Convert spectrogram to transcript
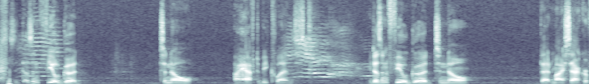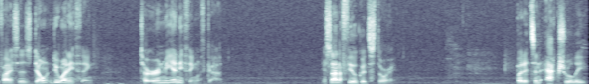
it doesn't feel good to know I have to be cleansed. It doesn't feel good to know that my sacrifices don't do anything to earn me anything with God. It's not a feel good story, but it's an actually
